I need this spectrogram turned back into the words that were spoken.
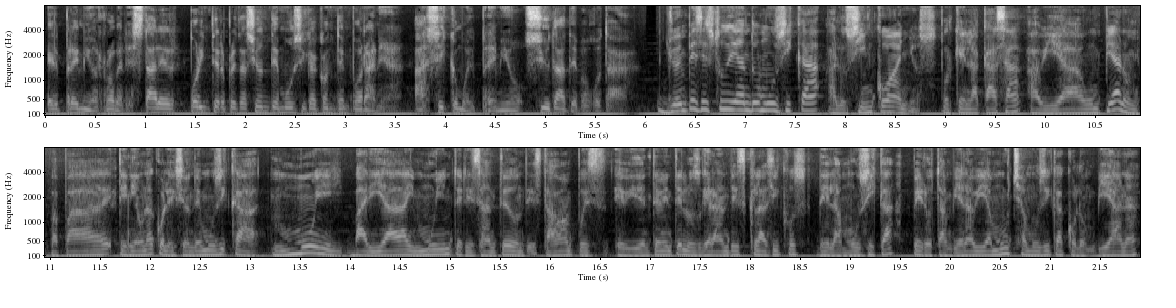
el premio Robert Staller por interpretación de música contemporánea, así como el premio Ciudad de Bogotá. Yo empecé estudiando música a los cinco años, porque en la casa había un piano. Mi papá tenía una colección de música muy variada y muy interesante, donde estaban pues evidentemente los grandes clásicos de la música, pero también había mucha música colombiana,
